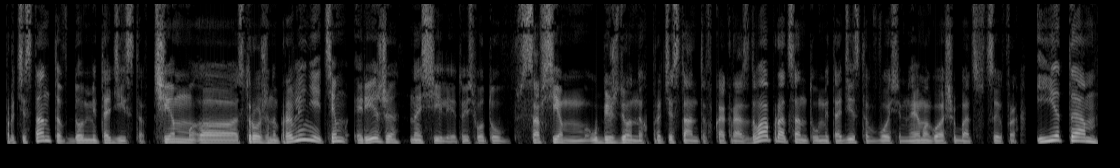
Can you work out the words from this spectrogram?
протестантов до методистов, чем э, строже направление, тем реже насилие. То есть вот у совсем убежденных протестантов как раз 2%, у методистов 8%, но я могу ошибаться в цифрах. И это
